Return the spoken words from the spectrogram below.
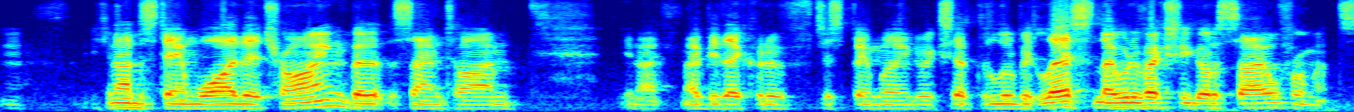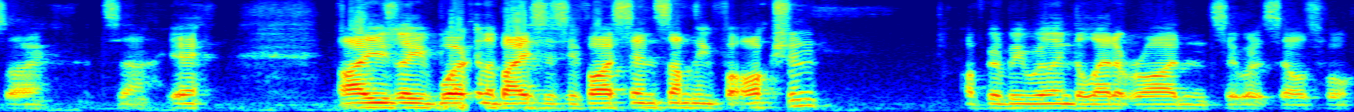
you can understand why they're trying, but at the same time, you know, maybe they could have just been willing to accept a little bit less, and they would have actually got a sale from it. So it's uh, yeah, I usually work on the basis if I send something for auction, I've got to be willing to let it ride and see what it sells for.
